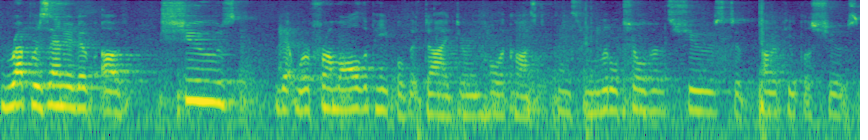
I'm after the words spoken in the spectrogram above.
representative of shoes that were from all the people that died during the Holocaust, things from little children's shoes to other people's shoes.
